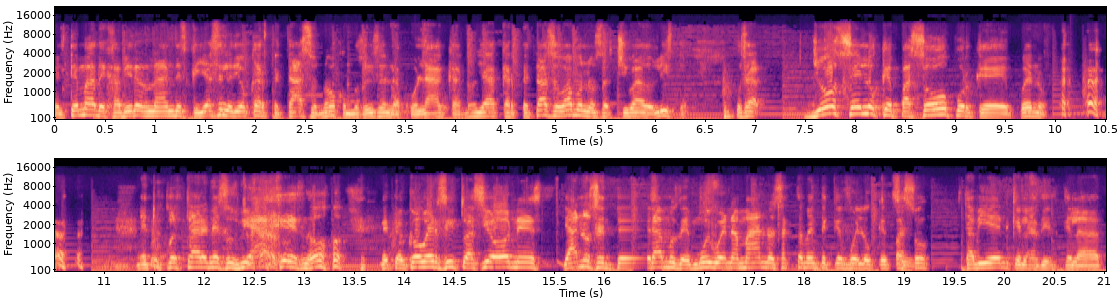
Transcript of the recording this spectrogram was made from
el tema de Javier Hernández, que ya se le dio carpetazo, ¿no? Como se dice en la polaca, ¿no? Ya carpetazo, vámonos, archivado, listo. O sea, yo sé lo que pasó porque, bueno, me tocó estar en esos viajes, ¿no? Me tocó ver situaciones, ya nos enteramos de muy buena mano exactamente qué fue lo que pasó. Está bien que la, que la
